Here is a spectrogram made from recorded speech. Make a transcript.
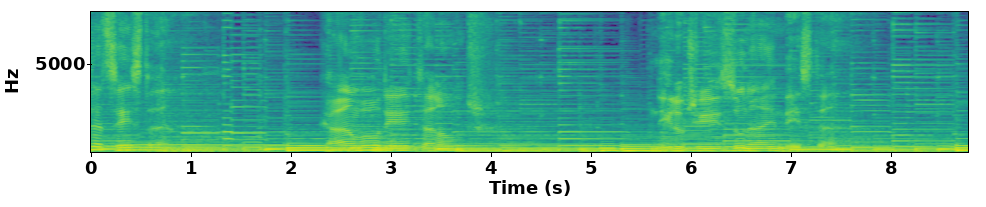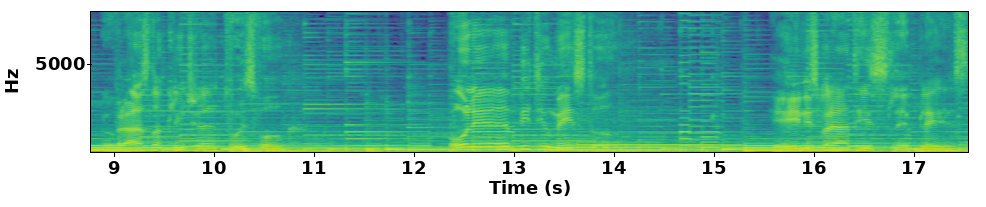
ta cesta, kam vodi ta noč, ni luči zunaj mesta, prazno kliče tvoj zvok. Bolje je biti v mestu in izbrati slep les,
